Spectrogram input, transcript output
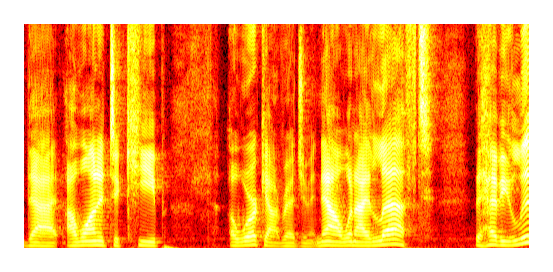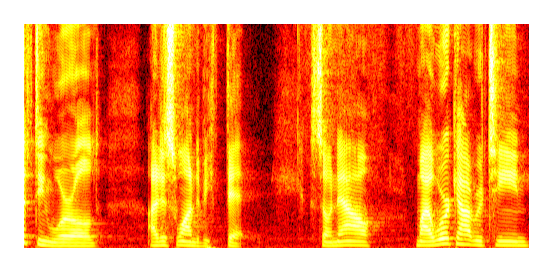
that I wanted to keep a workout regimen. Now, when I left the heavy lifting world, I just wanted to be fit. So now my workout routine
